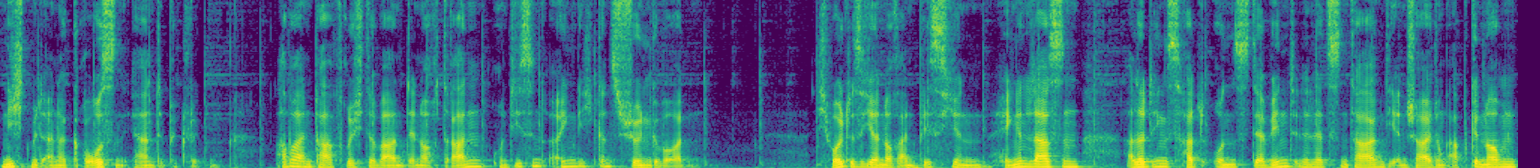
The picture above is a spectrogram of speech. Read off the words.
nicht mit einer großen Ernte beglücken. Aber ein paar Früchte waren dennoch dran und die sind eigentlich ganz schön geworden. Ich wollte sie ja noch ein bisschen hängen lassen, allerdings hat uns der Wind in den letzten Tagen die Entscheidung abgenommen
